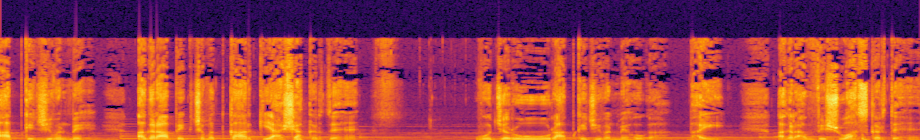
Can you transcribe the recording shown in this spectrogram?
आपके जीवन में अगर आप एक चमत्कार की आशा करते हैं, वो ज़रूर आपके जीवन में होगा। भाई, अगर आप विश्वास करते हैं,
